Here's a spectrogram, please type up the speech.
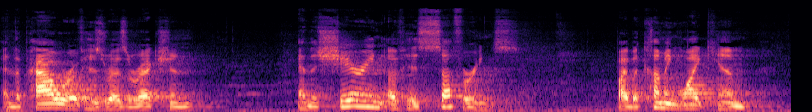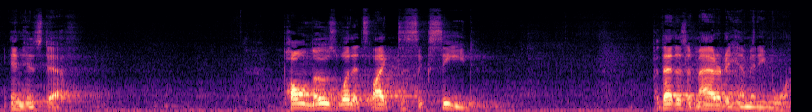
and the power of his resurrection and the sharing of his sufferings by becoming like him in his death. Paul knows what it's like to succeed, but that doesn't matter to him anymore.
